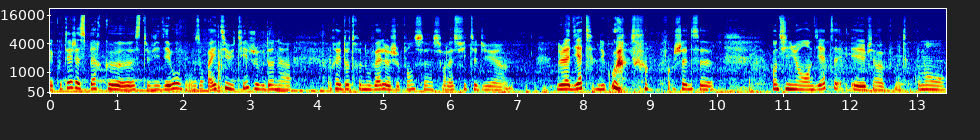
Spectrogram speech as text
Écoutez, j'espère que cette vidéo vous aura été utile. Je vous donnerai d'autres nouvelles, je pense, sur la suite du, euh, de la diète, du coup. Mon jeune se continue en diète et puis on va vous montrer comment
